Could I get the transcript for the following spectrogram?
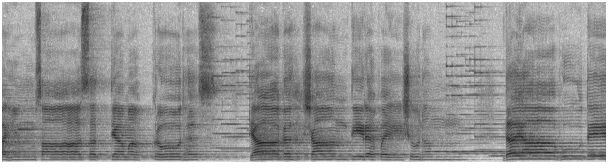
अहिंसा सत्यम क्रोधस त्यागः शान्तिरपैशुनम्। दया भूतेष्वलोलुप्त्वम्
